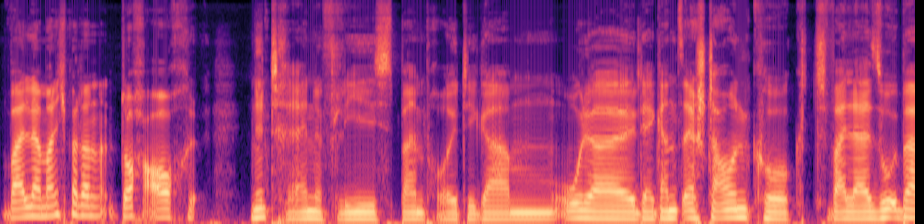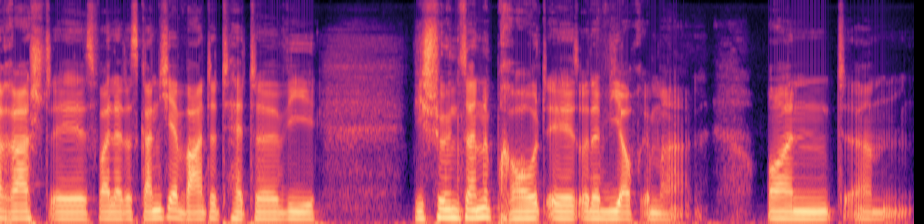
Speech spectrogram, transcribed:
weil da manchmal dann doch auch eine Träne fließt beim Bräutigam oder der ganz erstaunt guckt, weil er so überrascht ist, weil er das gar nicht erwartet hätte, wie, wie schön seine Braut ist oder wie auch immer. Und ähm,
